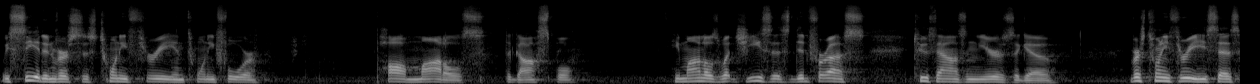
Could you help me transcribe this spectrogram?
We see it in verses 23 and 24. Paul models the gospel. He models what Jesus did for us 2,000 years ago. Verse 23, he says,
